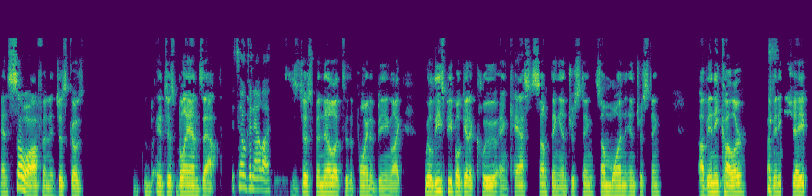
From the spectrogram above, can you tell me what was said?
And so often it just goes, it just blands out it's so vanilla. It's just vanilla to the point of being like, will these people get a clue and cast something interesting, someone interesting of any color, of any shape,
